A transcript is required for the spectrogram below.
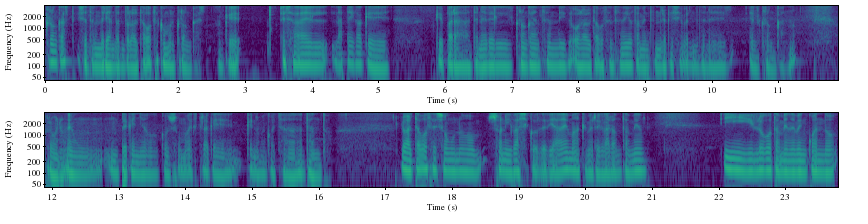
Chromecast y se tendrían tanto los altavoces como el Chromecast. Aunque esa es la pega que, para tener el Chromecast encendido o el altavoz encendido también tendría que siempre tener el Chromecast, ¿no? Pero bueno, es un, pequeño consumo extra que, que, no me cuesta tanto. Los altavoces son unos Sony básicos de diadema que me regalaron también. Y luego también de vez en cuando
